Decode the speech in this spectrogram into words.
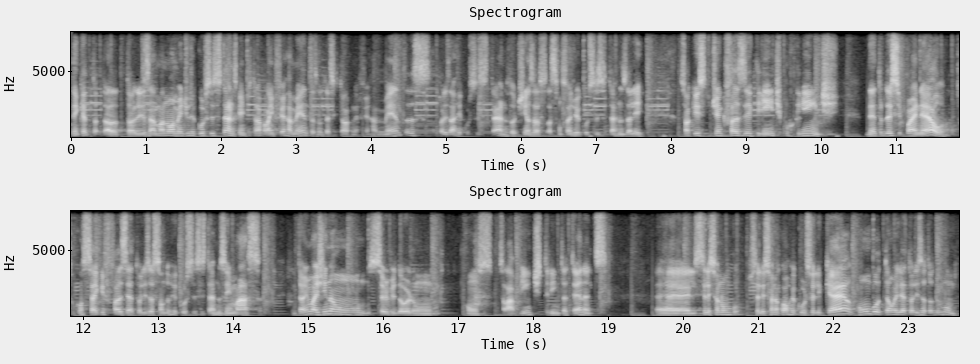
tem que atualizar manualmente os recursos externos, que a gente entrava lá em ferramentas no desktop, né? Ferramentas, atualizar recursos externos, ou tinha as, as funções de recursos externos ali. Só que isso tu tinha que fazer cliente por cliente. Dentro desse painel, tu consegue fazer a atualização dos recursos externos em massa. Então imagina um servidor um, com, sei lá, 20, 30 tenants, é, ele seleciona, um, seleciona qual recurso ele quer, com um botão ele atualiza todo mundo.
